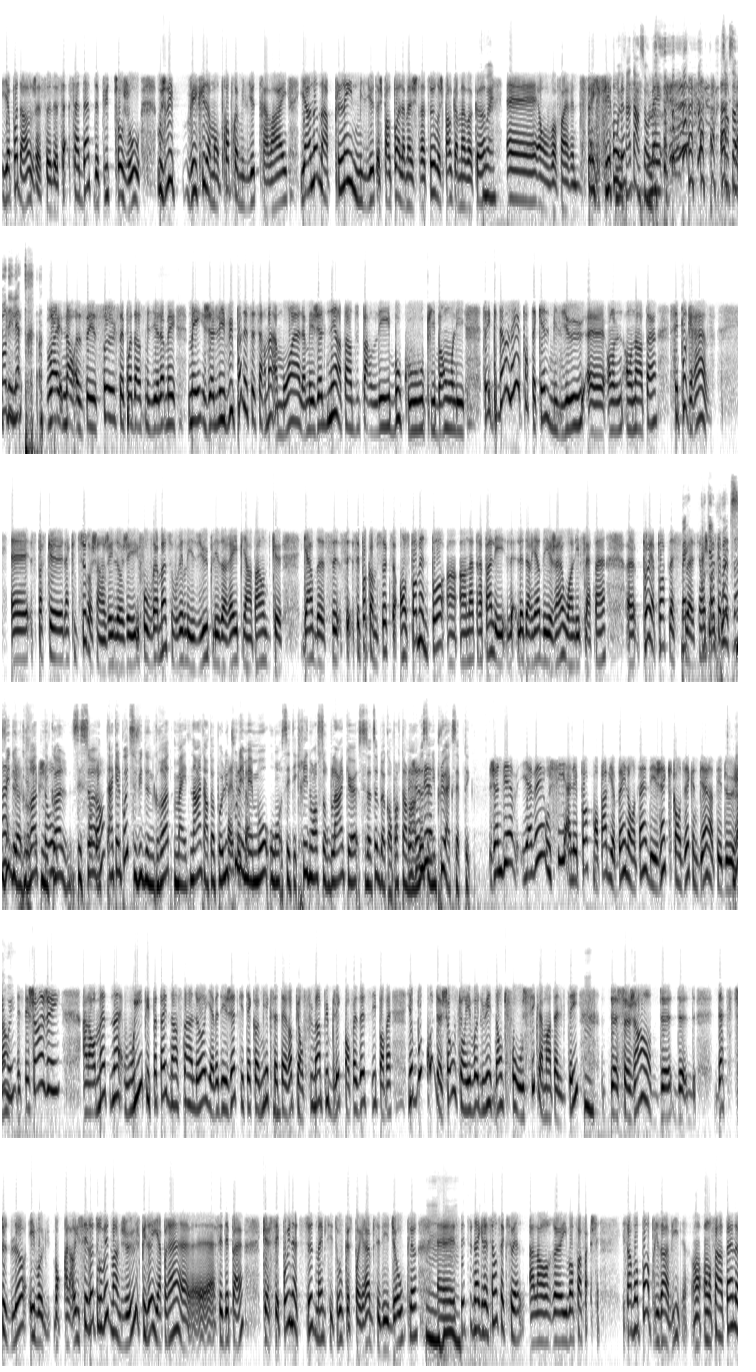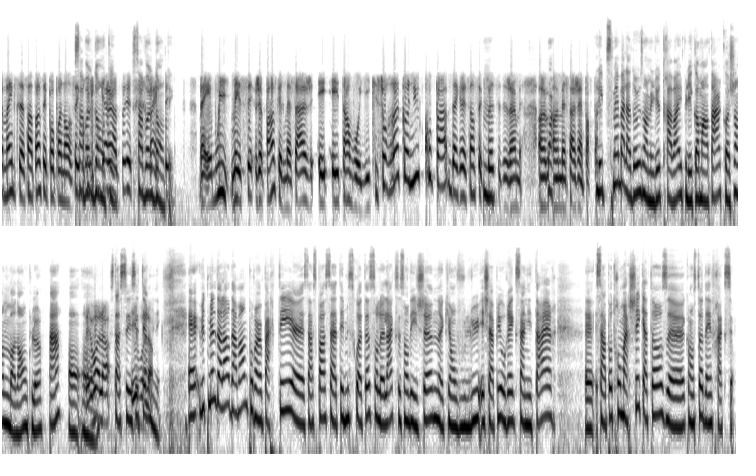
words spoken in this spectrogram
il n'y a pas d'âge à ça, ça, ça date depuis toujours. Moi je l'ai vécu dans mon propre milieu de travail. Il y en a dans plein de milieux. Je parle pas à la magistrature, je parle comme avocat. Euh, on va faire une distinction. là. Fais attention là. Mais... Sans recevoir des lettres. ouais, non, c'est sûr que c'est pas dans ce milieu-là, mais mais je l'ai vu pas nécessairement à moi là, mais je l'ai entendu parler beaucoup. Puis bon, les, puis dans n'importe quel milieu, euh, on, on entend, c'est pas grave. Euh, c'est parce que la culture a changé. Là. Il faut vraiment s'ouvrir les yeux puis les oreilles puis entendre que, garde, c'est pas comme ça que ça. On se promène pas en, en attrapant les, le, derrière des gens ou en les flattant. Euh, peu importe la ben, situation. à quel point tu vis d'une grotte, Nicole? C'est ça. À quel point tu vis d'une grotte maintenant quand t'as pas lu ben, tous les mémos où c'est écrit noir sur blanc que c'est ce type de comportement-là, ce n'est plus accepté? Geneviève, il y avait aussi à l'époque, on parle il y a bien longtemps, des gens qui conduisaient avec une bière entre les deux Ben jambes. oui. Mais c'est changé. Alors maintenant, oui, puis peut-être dans ce temps-là, il y avait des gestes qui étaient commis, etc., puis on fumait en public, puis on faisait ci, puis on fait... Il y a beaucoup de choses qui ont évolué. Donc, il faut aussi que la mentalité de ce genre de, de, de- d'attitude-là évolue. Bon, alors il s'est retrouvé devant le juge, puis là, il apprend euh, à ses dépens que c'est pas une attitude, même s'il trouve que c'est pas grave, c'est des jokes, là. Euh, c'est une agression sexuelle. Alors, euh, il va faire... Ça va pas en prison à vie, là. On, on s'entend, là, même si la sentence n'est pas prononcée. Ça va le dompter. Ça va le Ben, dompter. Ben oui, mais je pense que le message est, est envoyé. Qu'il soit reconnu coupable d'agression sexuelle, c'est déjà un, un- Hmm. Ouais. un message important. Les petites mains baladeuses en milieu de travail, puis les commentaires cochons de mon oncle, là, hein? On, on- voilà. C'est assez, c'est voilà. terminé. Euh, 8 000 d'amende pour un party, euh, ça se passe à Témiscouata sur le lac. Ce sont des jeunes qui ont voulu échapper aux règles sanitaires. Euh, ça n'a pas trop marché. 14 euh, constats d'infraction.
